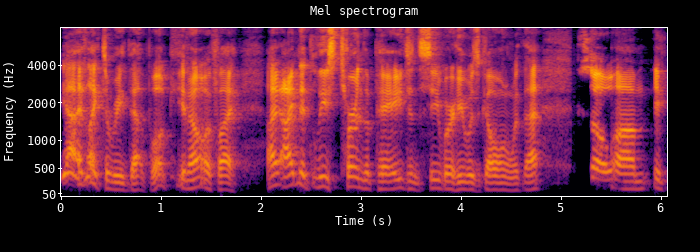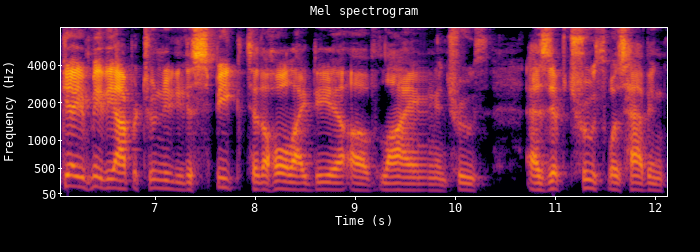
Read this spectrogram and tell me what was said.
yeah, I'd like to read that book. You know, if I, I would at least turn the page and see where he was going with that. So um, it gave me the opportunity to speak to the whole idea of lying and truth as if truth was having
